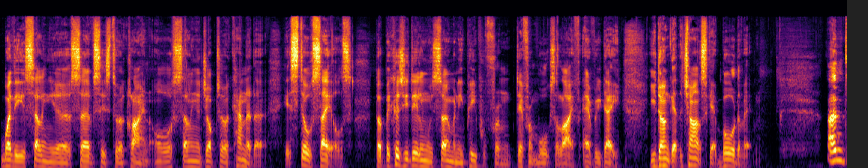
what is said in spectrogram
whether you're selling your services to a client or selling a job to a candidate, it's still sales. But because you're dealing with so many people from different walks of life every day, you don't get the chance to get bored of it. And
